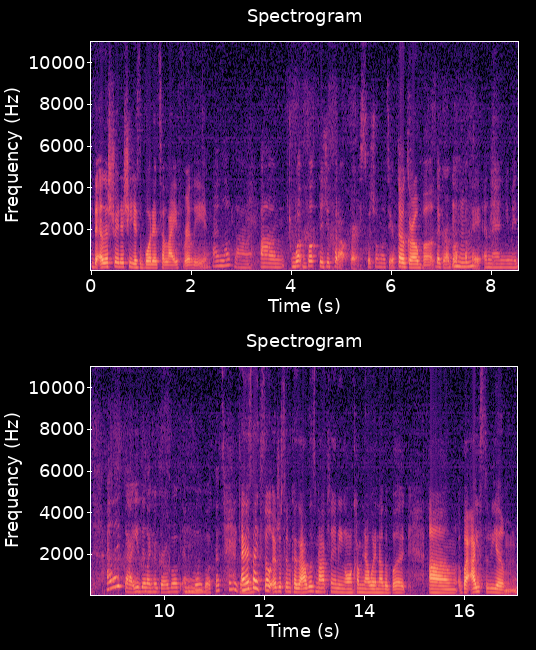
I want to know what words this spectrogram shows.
the illustrator, she just brought it to life. Really, I love that. Um, what book did you put out first? Which one was your the first? girl book. The girl book. Okay, and then you made. I like that you did like a girl book and a boy book. That's really good. And it's like so interesting because I was not planning on coming out with another book. Um, but I used to be um,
